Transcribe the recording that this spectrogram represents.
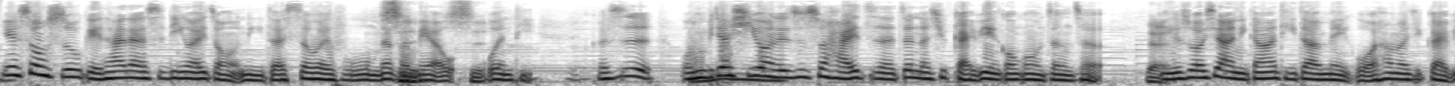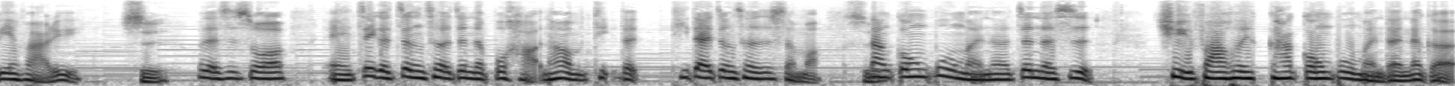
因为送食物给他那个是另外一种你的社会服务，那个没有问题。可是我们比较希望的是说，孩子呢真的去改变公共政策，比如说像你刚刚提到美国，他们去改变法律，是，或者是说，哎，这个政策真的不好，然后我们替的替代政策是什么？让公部门呢真的是去发挥他公部门的那个。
